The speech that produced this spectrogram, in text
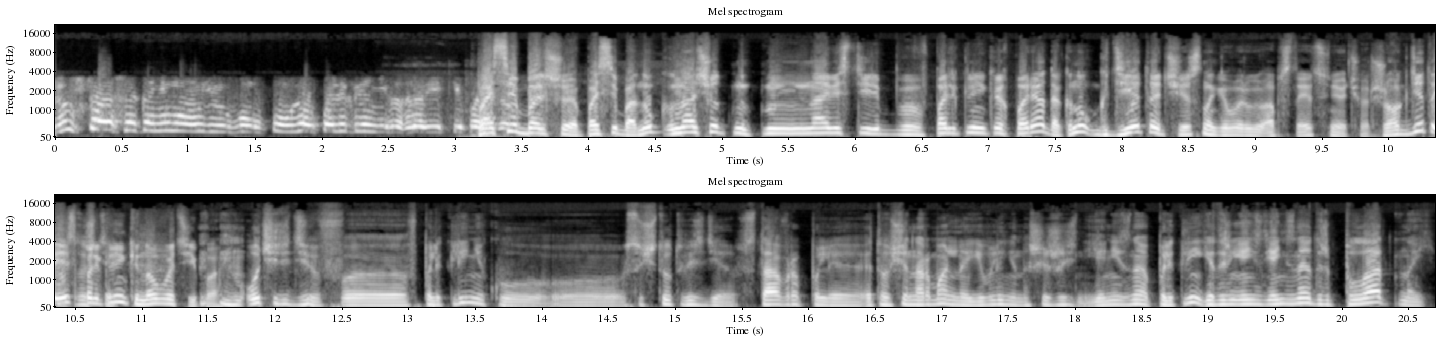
Ну что ж, это не могут в поликлиниках навести порядок. Спасибо большое, спасибо. Ну, насчет навести в поликлиниках порядок, ну, где-то, честно говорю, обстоит все не очень хорошо. А где-то есть Слушайте, поликлиники нового типа. Очереди в, э, в поликлинику э, существуют везде. В Ставрополе. Это вообще нормальное явление нашей жизни. Я не знаю поликлиники, я, даже, я, не, я не знаю даже платной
